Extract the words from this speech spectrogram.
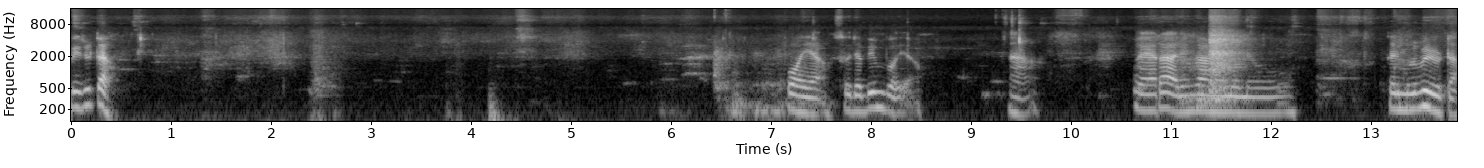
വരുട്ടാ പോയാ? സുരഭിയും പോയാ? ആ. വേറെ ആരും കാണില്ലല്ലോ കരിമുൾ വീഴൂട്ടാ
